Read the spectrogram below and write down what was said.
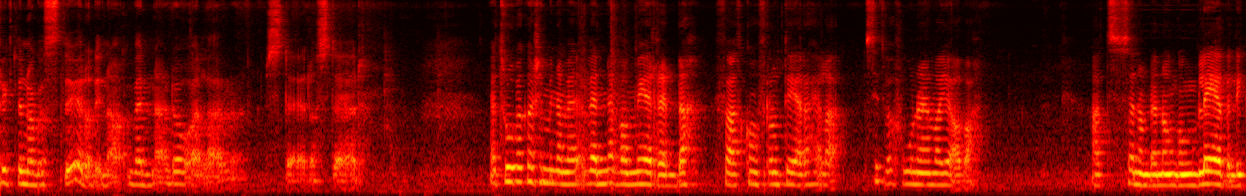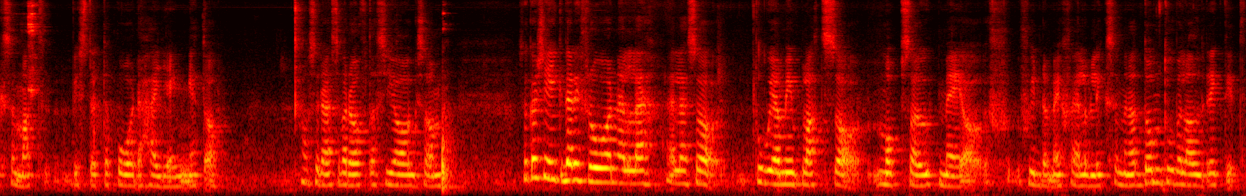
Fick du något stöd av dina vänner då eller? Stöd och stöd. Jag tror väl kanske mina vänner var mer rädda för att konfrontera hela situationen än vad jag var. Att sen om det någon gång blev liksom att vi stötte på det här gänget och, och så där så var det oftast jag som så kanske gick därifrån eller, eller så tog jag min plats och mopsade upp mig och skyddade mig själv liksom men att de tog väl aldrig riktigt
